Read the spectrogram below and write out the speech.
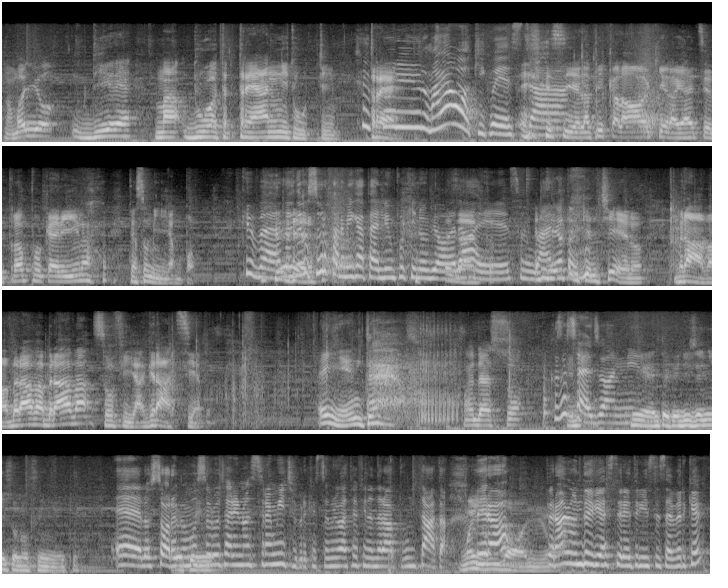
non voglio dire, ma due o tre, tre anni tutti. Tre. carino, ma è occhi Eh, questa. sì, è la piccola occhi, ragazzi, è troppo carina. Ti assomiglia un po'. Che bello, devo solo farmi i capelli un pochino viola Esatto. e sono Hai uguali. disegnato anche il cielo. Brava, brava, brava, Sofia, grazie. E niente, adesso... Cosa c'è Johnny? Niente, che i disegni sono finiti. Eh, lo so, dobbiamo Quindi- salutare i nostri amici perché siamo arrivati fino alla puntata. Ma io però, non voglio. però non devi essere triste, sai perché?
